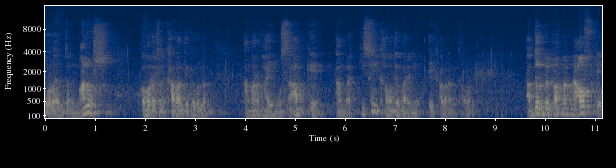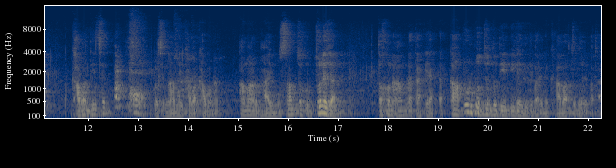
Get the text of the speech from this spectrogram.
বড় একজন মানুষ ওমর রাজাল খাবার দেখে বলল, আমার ভাই মুসাবকে আমরা কিছুই খাওয়াতে পারিনি, এই খাবার আমি খাব না। আব্দুল রবিউর রহমান আউফকে খাবার দিয়েছেন। বলছেন না, আমি খাবার খাব না। আমার ভাই মুসাব যখন চলে যান, তখন আমরা তাকে একটা কাপড় পর্যন্ত দিয়ে বিদায় দিতে পারিনি, খাবার তো দূরের কথা।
